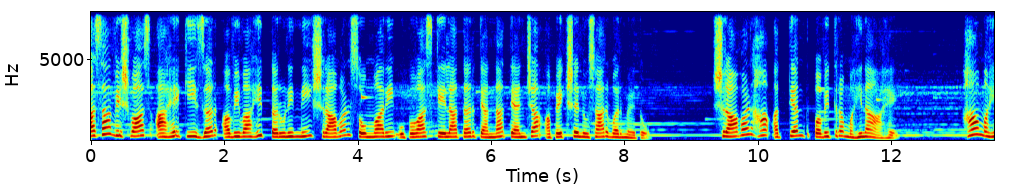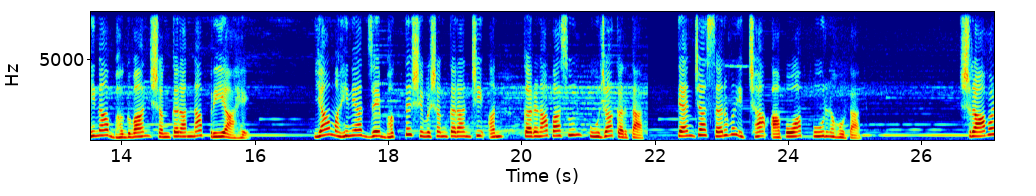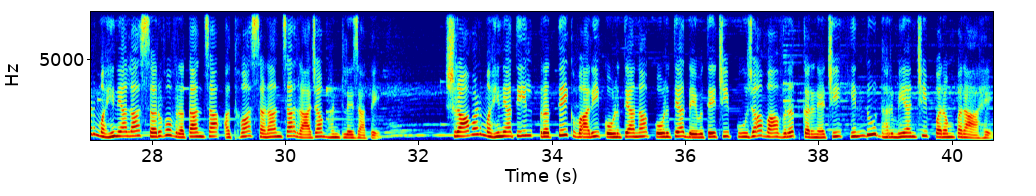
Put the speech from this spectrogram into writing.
असा विश्वास आहे की जर अविवाहित तरुणींनी श्रावण सोमवारी उपवास केला तर त्यांना त्यांच्या अपेक्षेनुसार वर मिळतो. श्रावण हा अत्यंत पवित्र महिना आहे. हा महिना भगवान शंकरांना प्रिय आहे. या महिन्यात जे भक्त शिवशंकरांची अंतकरणापासून पूजा करतात त्यांच्या सर्व इच्छा आपोआप पूर्ण होतात. श्रावण महिन्याला सर्व व्रतांचा अथवा सणांचा राजा म्हटले जाते. श्रावण महिन्यातील प्रत्येक वारी कोणत्या ना कोणत्या देवतेची पूजा वा व्रत करण्याची हिंदू धर्मियांची परंपरा आहे.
